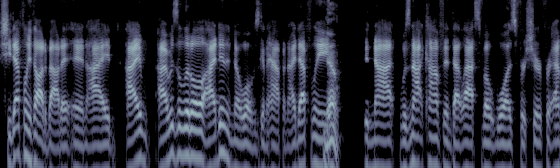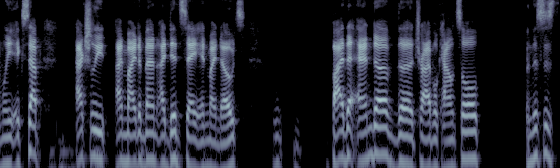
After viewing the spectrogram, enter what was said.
She definitely thought about it, and I, I, I was a little. I didn't know what was going to happen. I definitely No. did not was not confident that last vote was for sure for Emily except actually I might have been I did say in my notes by the end of the tribal council and this is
